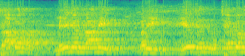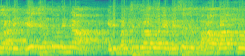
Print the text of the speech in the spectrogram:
చేపలు మేఘలు కానీ మరి ఏ జంతువు చేపలు కానీ ఏ జంతువు తిన్నా ఇది మంచిది కాదు అనే మెసేజ్ మహాభారత్లో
